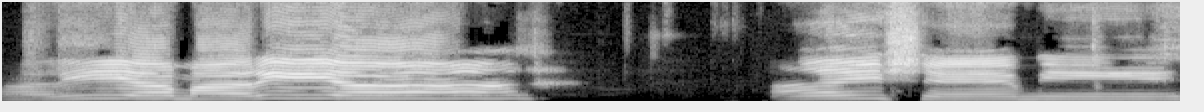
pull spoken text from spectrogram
Maria, Maria. Ay, Shemi.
